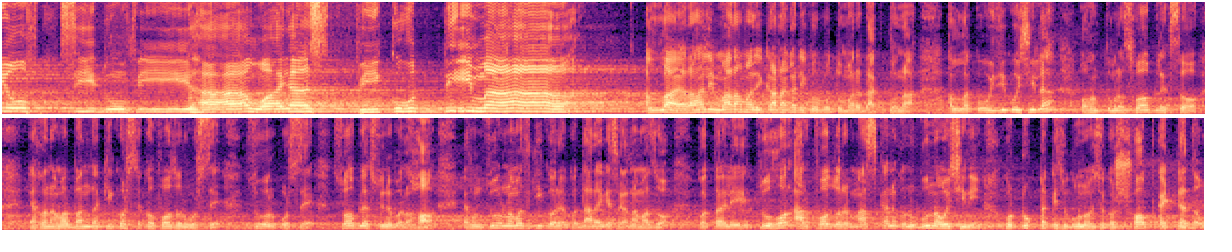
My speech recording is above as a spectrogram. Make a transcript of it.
يفسد فيها ويسفك الدماء আল্লাহ, এরা হালি মারামারি, কাটাকাটি করব, তোমার ডাকতো না। আল্লাহকে ওই যে কইছিলা তখন তোমরা সব লেখছ, এখন আমার বান্দা কি করছে? ক ফজর পড়ছে, জোহর পড়ছে। সব লেখ শুনে বলে, হ। এখন জোহর নামাজে কি করে? ক দাঁড়ায় গেছে নামাজও। ক তাহলে জোহর আর ফজরের মাঝখানে কোনো গুণা হয়েছিনি ক টুকটা কিছু গুণ হয়েছে ক সব কাটটা দাও।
